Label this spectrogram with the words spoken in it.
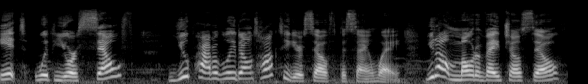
it with yourself, you probably don't talk to yourself the same way. You don't motivate yourself.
